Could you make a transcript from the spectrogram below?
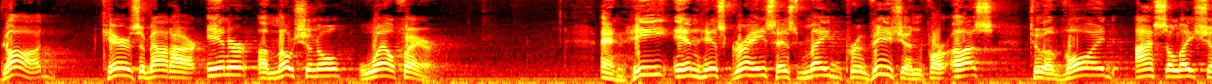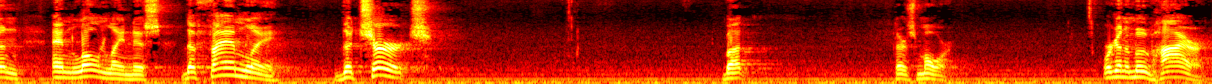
God cares about our inner emotional welfare. And He, in His grace, has made provision for us to avoid isolation and loneliness. The family, the church. But there's more. We're going to move higher.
